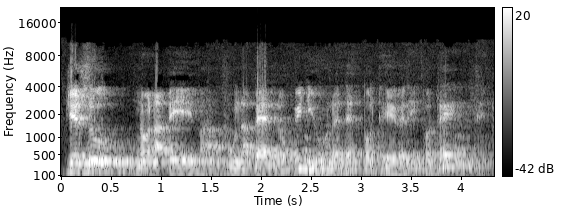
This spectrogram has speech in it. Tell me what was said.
Gesù non aveva una bella opinione del potere dei potenti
